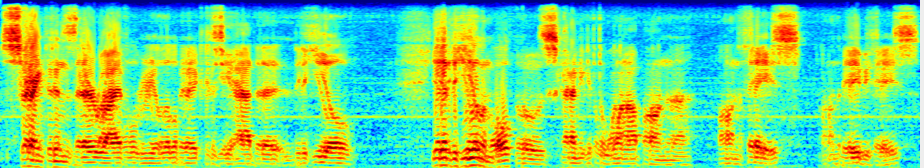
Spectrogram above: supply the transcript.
strengthens their rivalry a little bit because you had the the heel, you had the heel in both those kind of get the one up on the on the face on the baby face.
